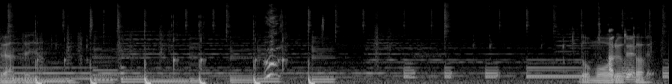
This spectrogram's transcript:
왜 안 되냐? 너무 안 어렵다. 되는데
